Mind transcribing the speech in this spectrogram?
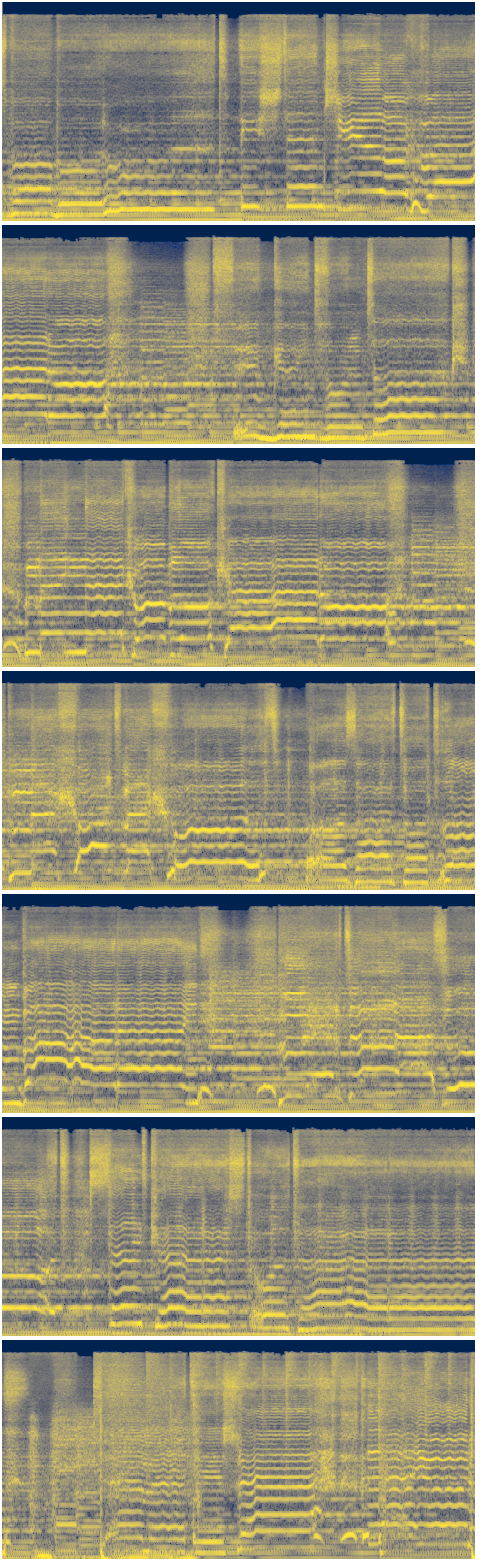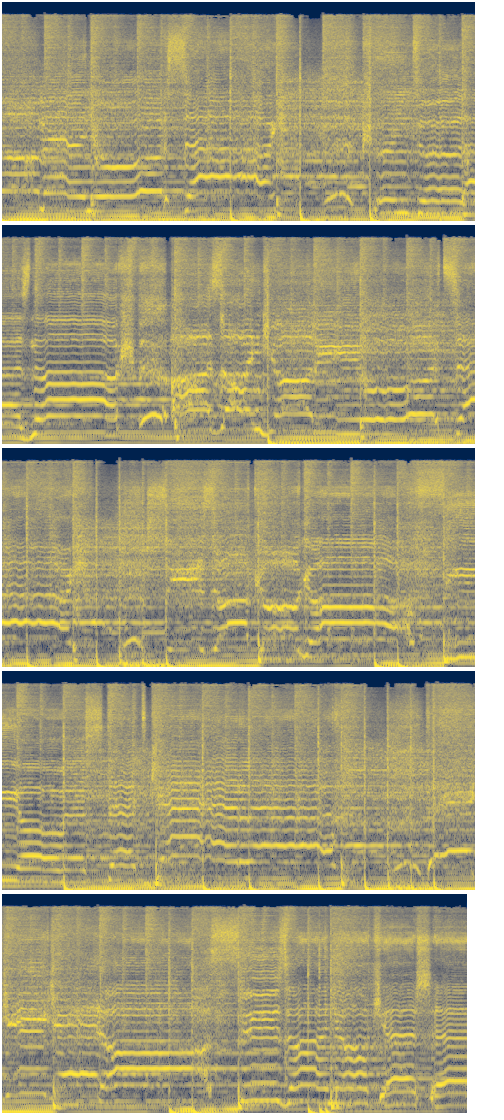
lázba borult Isten csillagvára. Függönyt vontak Mennek ablakára. Meghalt, meghalt Az ártatlan bárány. Vértől lázott Szent kereszt oltárán Temetésre lejön a mennyország Könyvtől az angyali ország. Sírzokog a fia vesztett gerle Égig ér a szűzanya keserve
